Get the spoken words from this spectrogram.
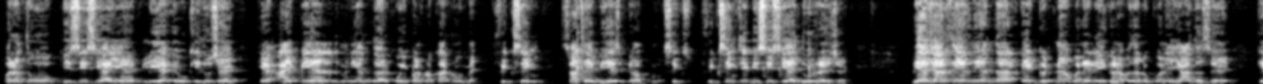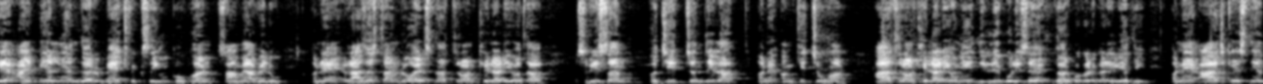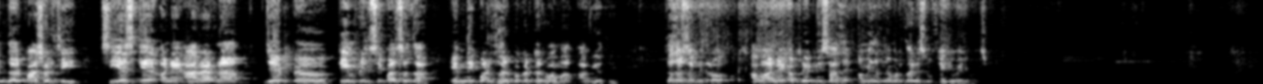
પરંતુ બીસીસીઆઈએ ક્લિયર એવું કીધું છે કે આઈપીએલની અંદર કોઈ પણ પ્રકારનું ફિક્સિંગ સાથે બીએસ ફિક્સિંગથી બીસીસીઆઈ દૂર રહે છે. બે હજાર તેરની અંદર એક ઘટના બનેલી, ઘણા બધા લોકોને યાદ હશે કે આઈપીએલની અંદર મેચ ફિક્સિંગ કૌભાંડ સામે આવેલું અને રાજસ્થાન રોયલ્સના ત્રણ ખેલાડીઓ હતા, શ્રીસંત, અજીત ચંદીલા અને અંકિત ચૌહાણ. આ ત્રણ ખેલાડીઓની દિલ્હી પોલીસે ધરપકડ કરેલી હતી અને આ જ કેસની અંદર પાછળથી સીએસકે અને આરઆરના જે ટીમ પ્રિન્સિપાલ્સ હતા, એમની પણ ધરપકડ કરવામાં આવી હતી. તો દર્શક મિત્રો, આવા અનેક અપડેટની સાથે અમે તમને મળતા રહીશું. Thank you very much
